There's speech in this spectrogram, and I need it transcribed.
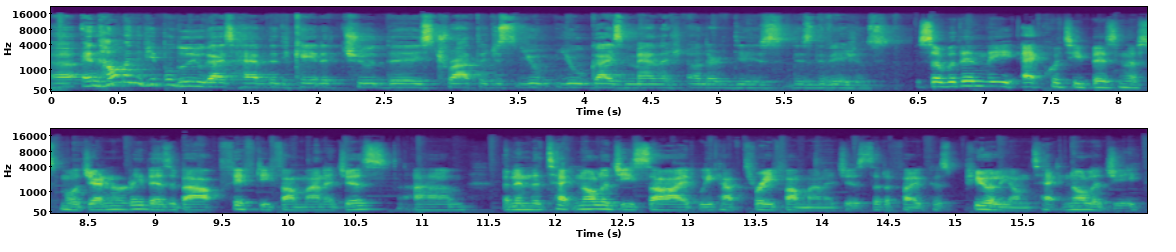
Uh, and how many people do you guys have dedicated to the strategies you, you guys manage under these, these divisions? So within the equity business more generally, there's about 50 fund managers. Um, and in the technology side, we have three fund managers that are focused purely on technology.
